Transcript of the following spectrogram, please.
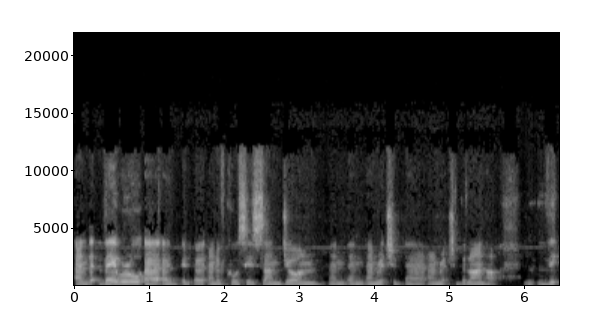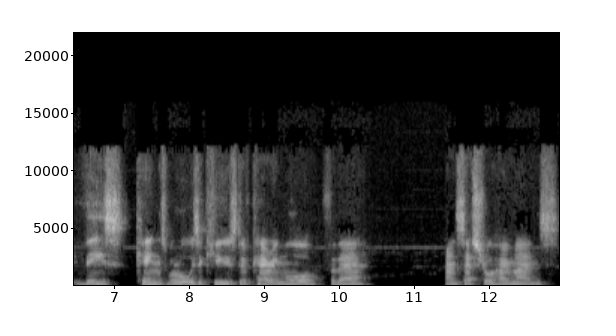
and they were all, uh, uh, uh, and of course his son John and and, and Richard uh, and Richard the Lionheart. The, these kings were always accused of caring more for their ancestral homelands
